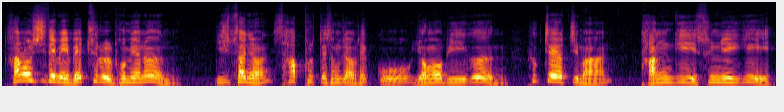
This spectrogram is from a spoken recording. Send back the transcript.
한원 시스템의 매출을 보면은 24년 4%대 성장을 했고 영업이익은 흑자였지만 단기 순이익이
